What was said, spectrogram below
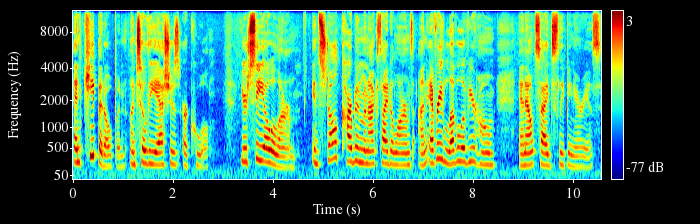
and keep it open until the ashes are cool. Your CO alarm. Install carbon monoxide alarms on every level of your home and outside sleeping areas.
